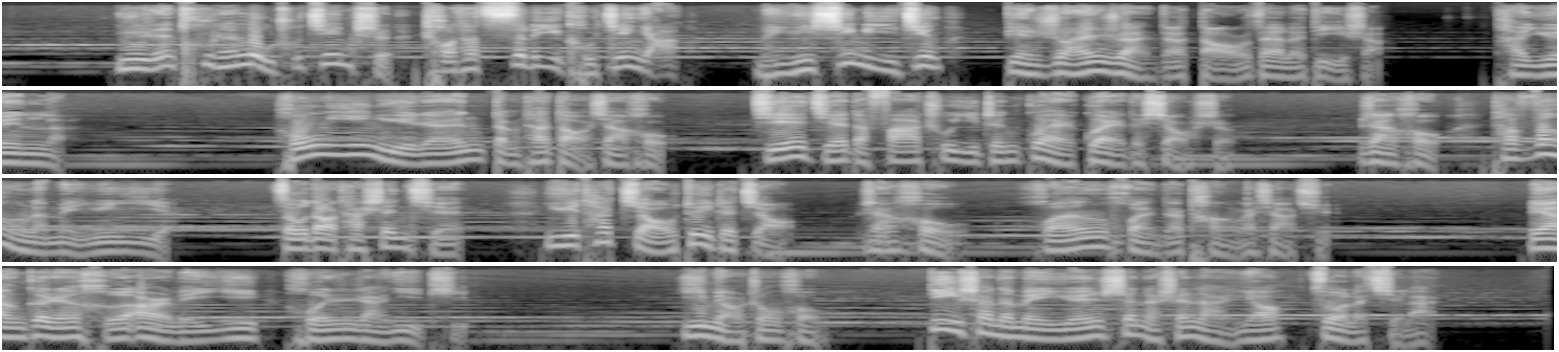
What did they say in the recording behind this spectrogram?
女人突然露出尖齿，朝他呲了一口尖牙。美云心里一惊，便软软的倒在了地上，她晕了。红衣女人等她倒下后，桀桀的发出一阵怪怪的笑声，然后她望了美云一眼，走到她身前。与他脚对着脚，然后缓缓地躺了下去。两个人合二为一，浑然一体。一秒钟后，地上的美云伸了伸懒腰，坐了起来。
